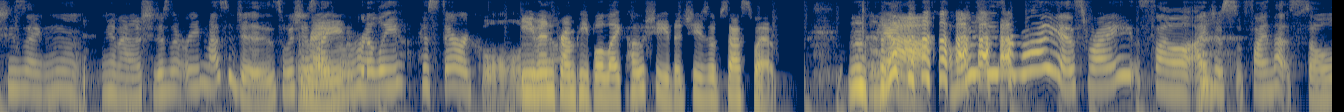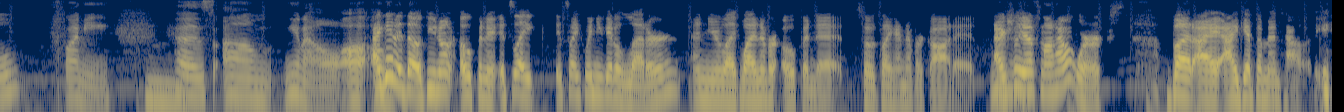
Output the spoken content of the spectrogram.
she's- like, mm, you know, she doesn't read messages, which is Right. like really hysterical. you Even know? from people like Hoshi that she's obsessed with. yeah oh she's her bias right so i just find that so funny Hmm. because um you know uh, I get it though. If you don't open it, it's like it's like when you get a letter and you're like, "Well, I never opened it," so it's like I never got it. Actually, Mhm. that's not how it works. But I I get the mentality.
